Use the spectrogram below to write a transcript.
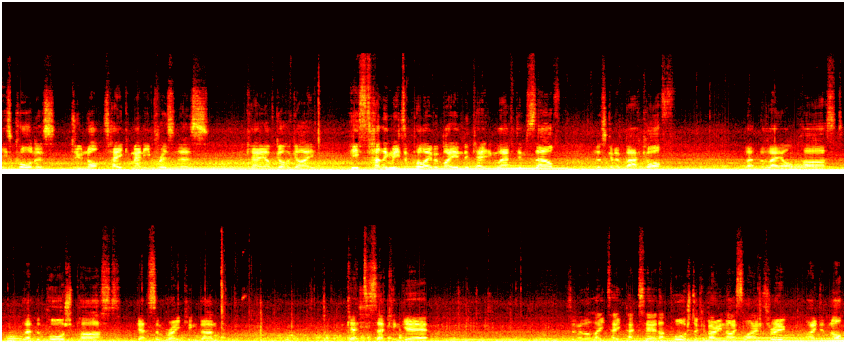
These corners do not take many prisoners. Okay, I've got a guy, he's telling me to pull over by indicating left himself. I'm just going to back off, let the Leon past, let the Porsche past, get some braking done. Get to second gear. There's another late apex here. That Porsche took a very nice line through. I did not.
